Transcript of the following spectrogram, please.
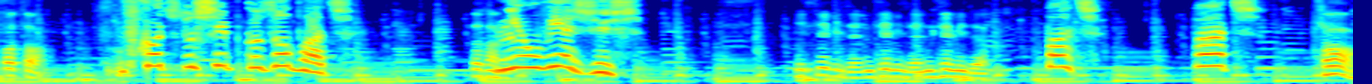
Po co? Wchodź tu szybko, zobacz! Co tam? Nie uwierzysz! Nic nie widzę, nic nie widzę, nic nie widzę. Patrz! Patrz! Co?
